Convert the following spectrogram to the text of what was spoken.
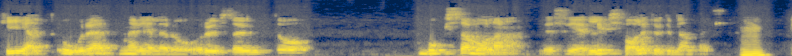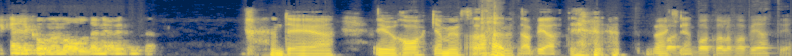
helt orädd när det gäller att rusa ut och boxa bollarna. Det ser livsfarligt ut ibland faktiskt. Mm. Det kanske kommer med åldern, jag vet inte. Det är ju raka motsatsen mot Abiati. Verkligen. Bara, bara kolla på Abiati,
